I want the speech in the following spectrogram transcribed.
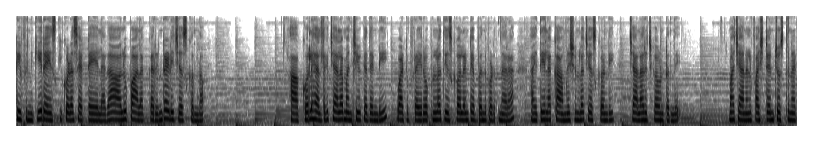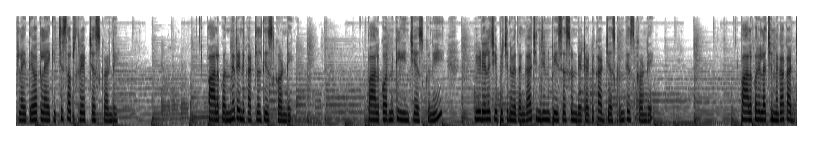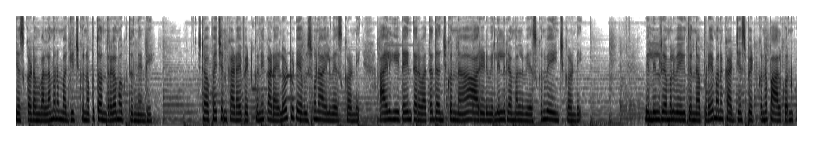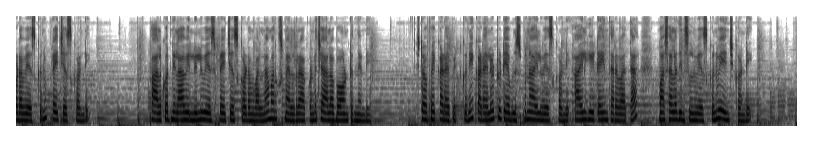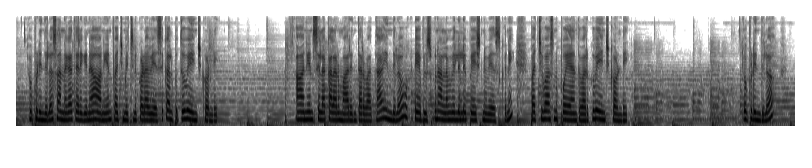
టిఫిన్కి రైస్కి కూడా సెట్ అయ్యేలాగా ఆలు పాలక్ కర్రీని రెడీ చేసుకుందాం. ఆకుకూరలు హెల్త్కి చాలా మంచివి కదండి. వాటి ఫ్రై రూపంలో తీసుకోవాలంటే ఇబ్బంది పడుతున్నారా? అయితే ఇలా కాంబినేషన్లో చేసుకోండి. చాలా రుచిగా ఉంటుంది. మా ఛానల్ ఫస్ట్ టైం చూస్తున్నట్లయితే ఒక లైక్ ఇచ్చి సబ్స్క్రైబ్ చేసుకోండి. పాలకూరని రెండు కట్టలు తీసుకోండి. పాలకూరని క్లీన్ చేసుకుని వీడియోలో చూపించిన విధంగా చిన్న చిన్న పీసెస్ ఉండేటట్టు కట్ చేసుకుని తీసుకోండి. పాలకూర ఇలా చిన్నగా కట్ చేసుకోవడం వల్ల మనం మగ్గించుకున్నప్పుడు తొందరగా మగ్గుతుందండి. స్టవ్ పై చిన్న కడాయి పెట్టుకుని కడాయిలో టూ టేబుల్ స్పూన్ ఆయిల్ వేసుకోండి. ఆయిల్ హీట్ అయిన తర్వాత దంచుకున్న ఆరేడు వెల్లుల్లి రెమ్మలను వేసుకుని వేయించుకోండి. వెల్లుల్లి రెమ్మలు వేగుతున్నప్పుడే మనం కట్ చేసి పెట్టుకున్న పాలకూరను కూడా వేసుకుని ఫ్రై చేసుకోండి. పాలకూరని ఇలా వెల్లుల్లి వేసి ఫ్రై చేసుకోవడం వలన మనకు స్మెల్ రాకుండా చాలా బాగుంటుందండి. స్టవ్ పై కడాయి పెట్టుకుని కడాయిలో టూ టేబుల్ స్పూన్ ఆయిల్ వేసుకోండి. ఆయిల్ హీట్ అయిన తర్వాత మసాలా దినుసులను వేసుకొని వేయించుకోండి. ఇప్పుడు ఇందులో సన్నగా తరిగిన ఆనియన్ పచ్చిమిర్చిని కూడా వేసి కలుపుతూ వేయించుకోండి. ఆనియన్స్ ఇలా కలర్ మారిన తర్వాత ఇందులో ఒక టేబుల్ స్పూన్ అల్లం వెల్లుల్లి పేస్ట్ని వేసుకుని పచ్చివాసన పోయేంత వరకు వేయించుకోండి. ఇప్పుడు ఇందులో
